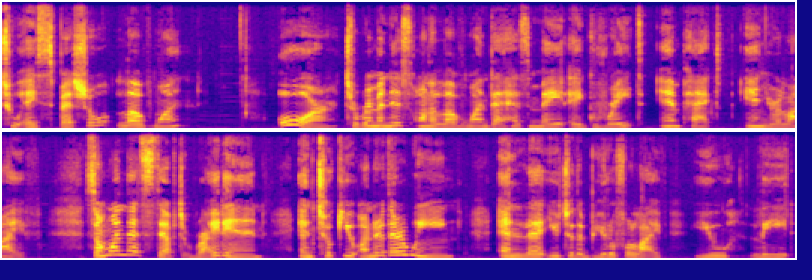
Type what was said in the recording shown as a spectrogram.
to a special loved one or to reminisce on a loved one that has made a great impact in your life. Someone that stepped right in and took you under their wing and led you to the beautiful life you lead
